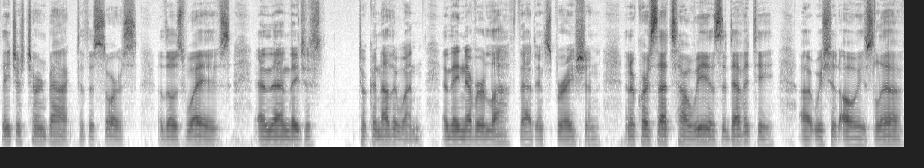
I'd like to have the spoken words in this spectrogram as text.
They just turned back to the source of those waves, and then they just took another one, and they never left that inspiration. And of course, that's how we, as a devotee, uh, we should always live.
